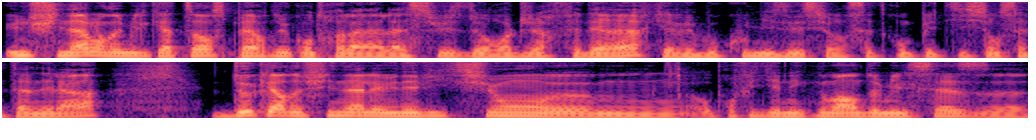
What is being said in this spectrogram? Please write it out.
Une finale en 2014 perdue contre la, Suisse de Roger Federer qui avait beaucoup misé sur cette compétition cette année-là. Deux quarts de finale et une éviction euh, au profit d'Yannick Noah en 2016 euh,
